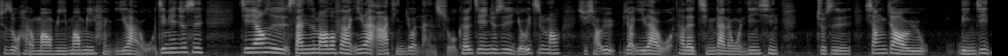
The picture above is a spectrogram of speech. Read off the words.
就是我还有猫咪，猫咪很依赖我。今天就是。今天要是三只猫都非常依赖阿婷，就很难说。可是今天就是有一只猫，就小玉比较依赖我，它的情感的稳定性就是相较于邻居，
